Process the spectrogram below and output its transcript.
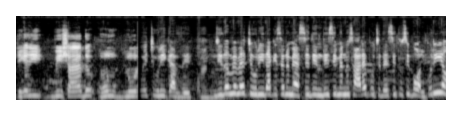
ਠੀਕ ਹੈ ਜੀ? ਵੀ ਸ਼ਾਇਦ ਹੁਣ ਨੂਰ ਵਿੱਚ ਚੂਰੀ ਕਰਦੇ। ਜਦੋਂ ਮੈਂ ਮੈਂ ਚੂਰੀ ਦਾ ਕਿਸੇ ਨੂੰ ਮੈਸੇਜ ਦਿੰਦੀ ਸੀ ਮੈਨੂੰ ਸਾਰੇ ਪੁੱਛਦੇ ਸੀ ਤੁਸੀਂ ਭੋਲਪੁਰੀ ਹੋ?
